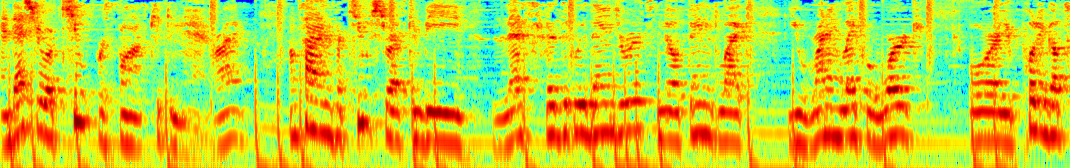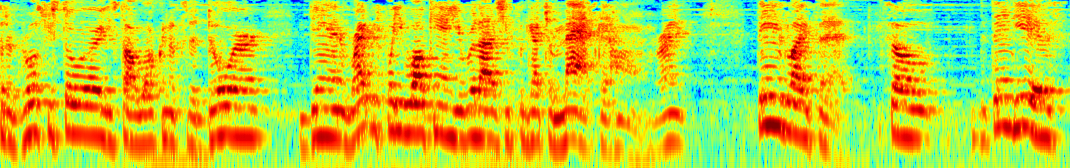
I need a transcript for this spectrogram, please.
And that's your acute response kicking in, right? Sometimes acute stress can be less physically dangerous. You know, things like you running late for work or you're pulling up to the grocery store, you start walking up to the door. Then right before you walk in, you realize you forgot your mask at home, right? Things like that. So the thing is,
